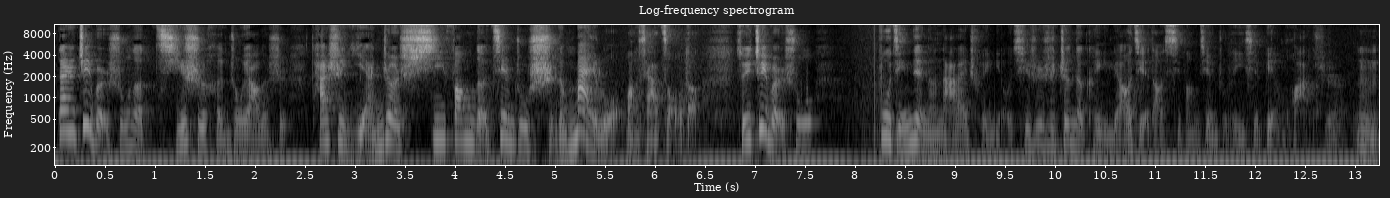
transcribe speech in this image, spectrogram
但是这本书呢，其实很重要的是，它是沿着西方的建筑史的脉络往下走的，所以这本书。不仅仅能拿来吹牛，其实是真的可以了解到西方建筑的一些变化的。是，嗯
